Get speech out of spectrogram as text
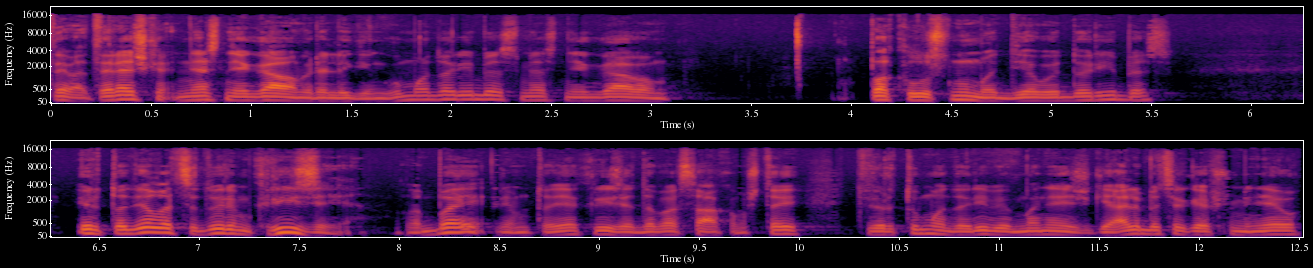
Tai, va, tai reiškia, mes neįgavom religingumo darybės, mes neįgavom paklusnumo Dievui darybės ir todėl atsidūrim krizėje, labai rimtoje krizėje. Dabar sakom, štai tvirtumo darybė mane išgelbės ir kaip aš minėjau,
